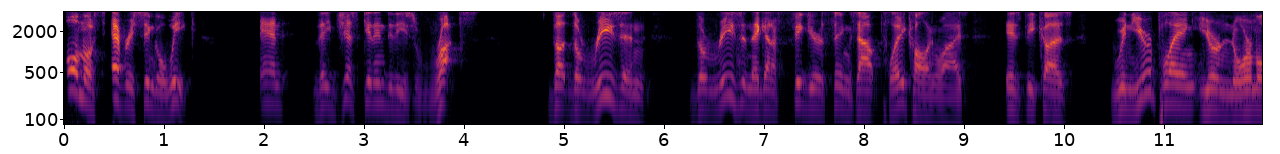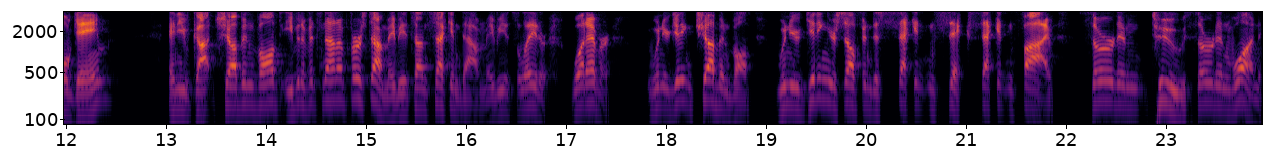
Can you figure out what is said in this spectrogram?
almost every single week. And they just get into these ruts. The, the reason the reason they got to figure things out play calling wise is because when you're playing your normal game and you've got Chubb involved, even if it's not on first down, maybe it's on second down, maybe it's later, whatever. When you're getting Chubb involved, when you're getting yourself into second and six, second and five, third and two, third and one,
